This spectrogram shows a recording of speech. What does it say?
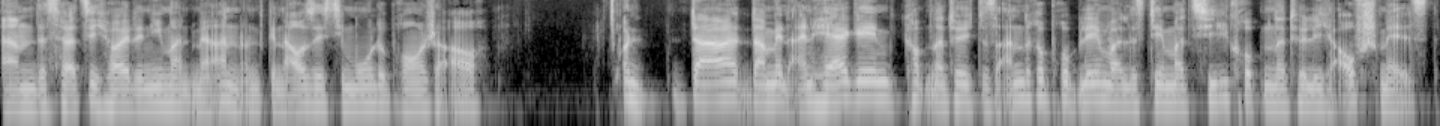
Ähm, das hört sich heute niemand mehr an. Und genauso ist die Modebranche auch. Und da damit einhergehend kommt natürlich das andere Problem, weil das Thema Zielgruppen natürlich aufschmelzt.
